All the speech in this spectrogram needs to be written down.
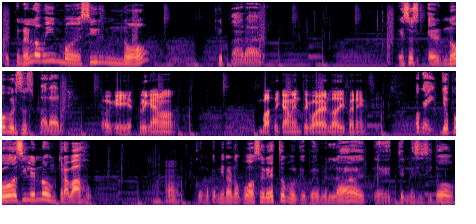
porque no es lo mismo decir no que parar. Eso es el no versus parar. Ok, explícanos básicamente cuál es la diferencia. Ok, yo puedo decirle no a un trabajo. Como que mira, no puedo hacer esto porque pues verdad, este, necesito-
